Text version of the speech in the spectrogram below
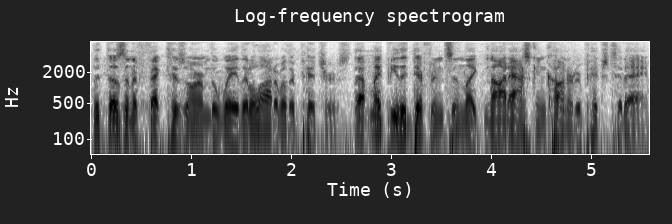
that doesn't affect his arm the way that a lot of other pitchers. That might be the difference in like not asking Connor to pitch today.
